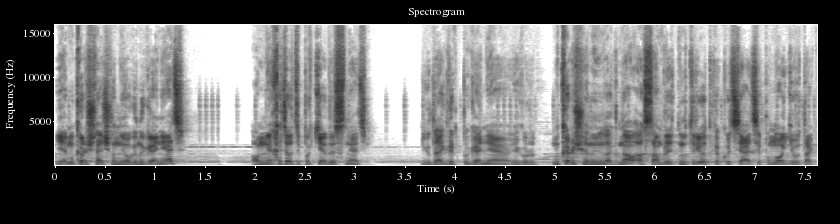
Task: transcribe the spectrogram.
я ему, короче, начал на него нагонять, а он мне хотел, типа, кеды снять. Да, говорит, погоняю. Я говорю, ну, короче, он не нагнал, а сам, блядь, внутри, вот как у тебя, типа, ноги вот так.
